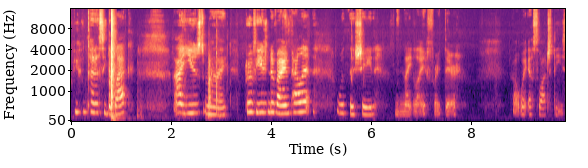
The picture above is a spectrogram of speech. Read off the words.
if you can kind of see the black, I used my Profusion Divine palette with the shade Nightlife right there. Oh wait, I swatched these.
